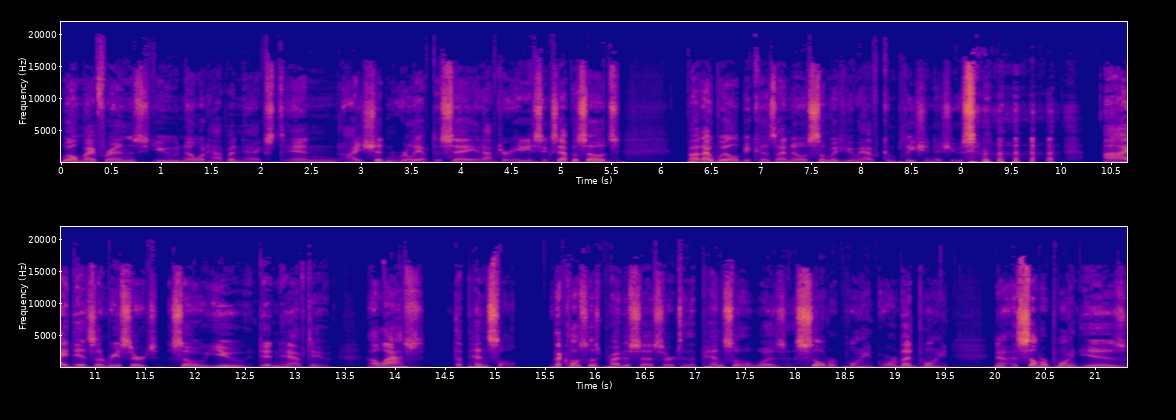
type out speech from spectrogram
Well, my friends, you know what happened next, and I shouldn't really have to say it after 86 episodes, but I will because I know some of you have completion issues. I did some research, so you didn't have to. Alas, the pencil. The closest predecessor to the pencil was silver point or lead point. Now, a silver point is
